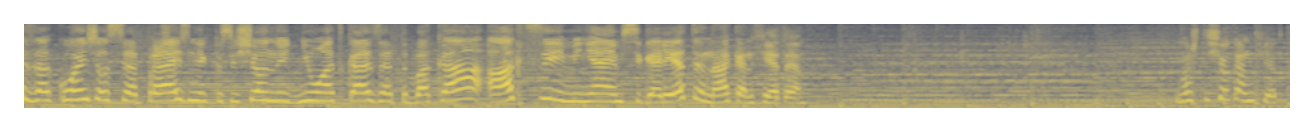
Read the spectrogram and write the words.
и закончился праздник, посвященный Дню отказа от табака, акции «Меняем сигареты на конфеты». Может, еще конфетку?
